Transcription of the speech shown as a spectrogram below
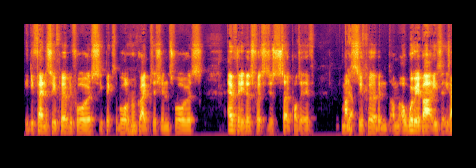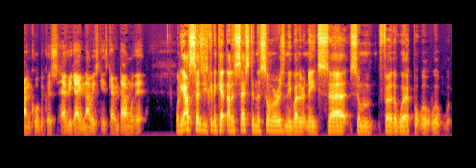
He defends superbly for us. He picks the ball mm-hmm. up in great positions for us. Everything he does for us is just so positive. Man's yep. superb, and I'm, I worry about his, his ankle because every game now he's, he's going down with it. Well, he has says he's going to get that assessed in the summer, isn't he? Whether it needs uh, some further work, but we'll, we'll,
